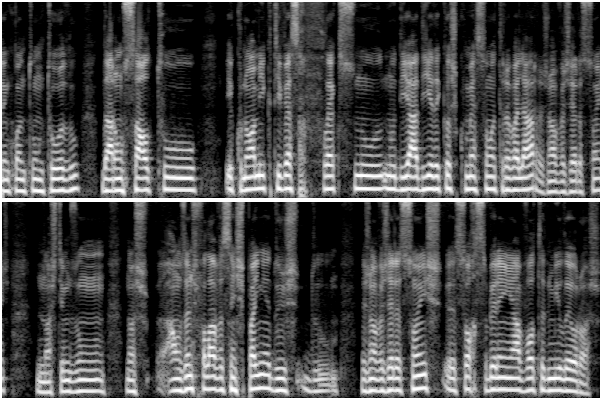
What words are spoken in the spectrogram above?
enquanto um todo, dar um salto económico tivesse reflexo no, no, dia a dia daqueles que começam a trabalhar, as novas gerações. Nós temos um. Nós, há uns anos falava-se em Espanha dos, do, das novas gerações uh, só receberem à volta de mil euros.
